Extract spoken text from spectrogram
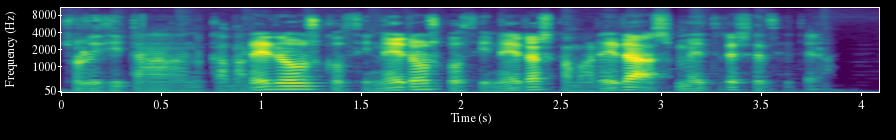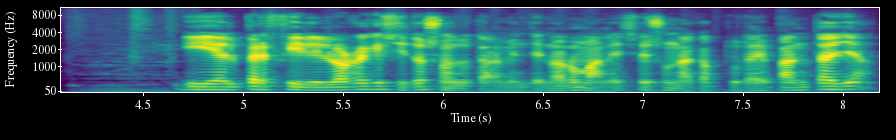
Solicitan camareros, cocineros, cocineras, camareras, metres, etc. Y el perfil y los requisitos son totalmente normales. Es una captura de pantalla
